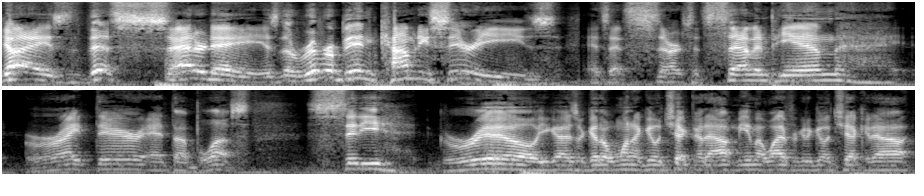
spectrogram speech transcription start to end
Guys, this Saturday is the River Bend Comedy Series. It's at starts at 7 p.m. right there at the Bluffs City Grill. You guys are gonna want to go check that out. Me and my wife are gonna go check it out.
